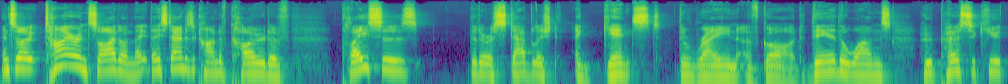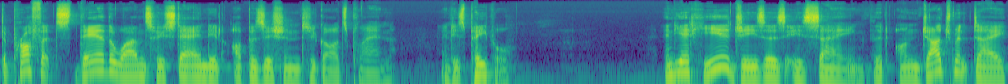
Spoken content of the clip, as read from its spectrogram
And so Tyre and Sidon, they, they stand as a kind of code of places that are established against the reign of God. They're the ones who persecute the prophets. They're the ones who stand in opposition to God's plan and his people. And yet, here Jesus is saying that on Judgment Day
